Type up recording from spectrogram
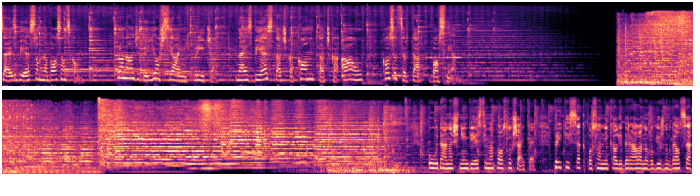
sa SBS-om na bosanskom. Pronađite još sjajnih priča na sbs.com.au kosacrta bosnijan. U današnjim vijestima poslušajte. Pritisak poslanika liberala Novog Južnog Velsa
